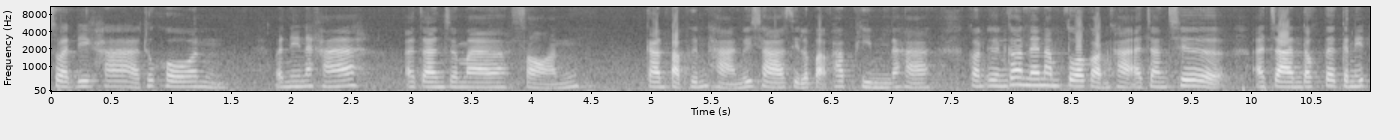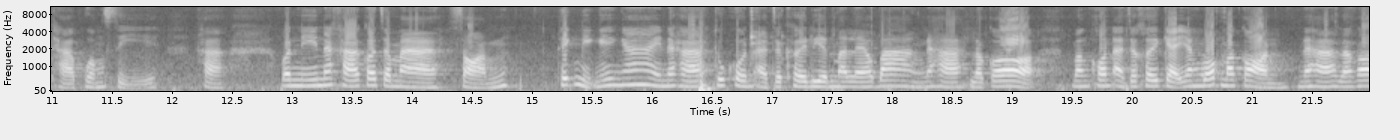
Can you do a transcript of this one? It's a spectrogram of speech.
สวัสดีค่ะทุกคนวันนี้นะคะ อาจารย์จะมาสอนการปรับพื้นฐานวิชาศิลปะภาพพิมพ์นะคะ ก่อนอื่นก็แนะนำตัวก่อนค่ะ อาจารย์ชื่อ อาจารย์ ดรกนิษฐาพวงศรีค่ะ วันนี้นะคะก็จะมาสอนเทคนิคง่าย ๆนะคะ ทุกคนอาจจะเคยเรียนมาแล้วบ้างนะคะ แล้วก็บางคนอาจจะเคยแกะยังลบมาก่อนนะคะ แล้วก็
